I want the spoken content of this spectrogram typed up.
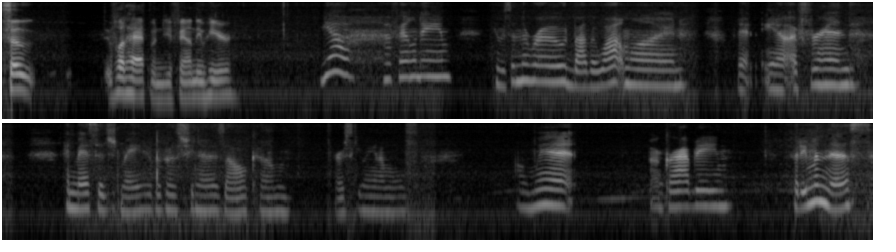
So, what happened? You found him here? Yeah, I found him. He was in the road by the white line. But, you know, a friend had messaged me because she knows I'll come rescue animals. I went, I grabbed him, put him in this,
